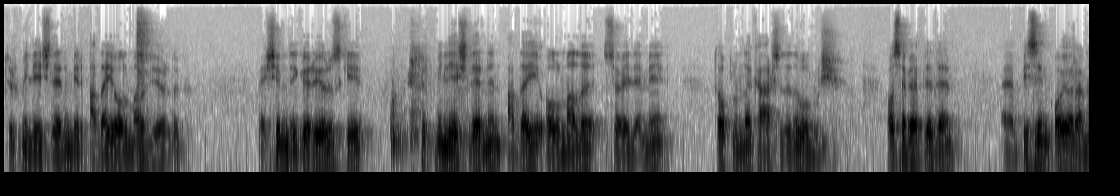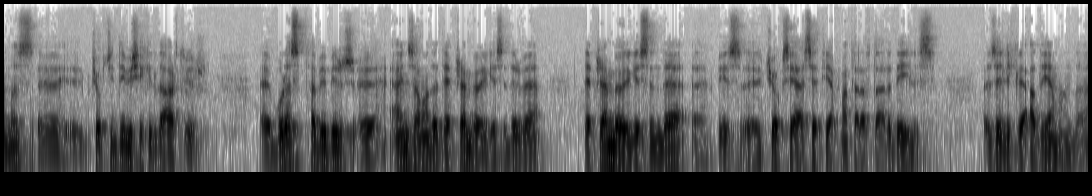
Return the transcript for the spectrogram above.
Türk milliyetçilerinin bir adayı olmalı diyorduk. Ve şimdi görüyoruz ki Türk milliyetçilerinin adayı olmalı söylemi toplumda karşılığını bulmuş. O sebeple de e, bizim oy oranımız e, çok ciddi bir şekilde artıyor. E, Burası tabii bir aynı zamanda deprem bölgesidir ve deprem bölgesinde biz çok siyaset yapma taraftarı değiliz. Özellikle Adıyaman'da,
